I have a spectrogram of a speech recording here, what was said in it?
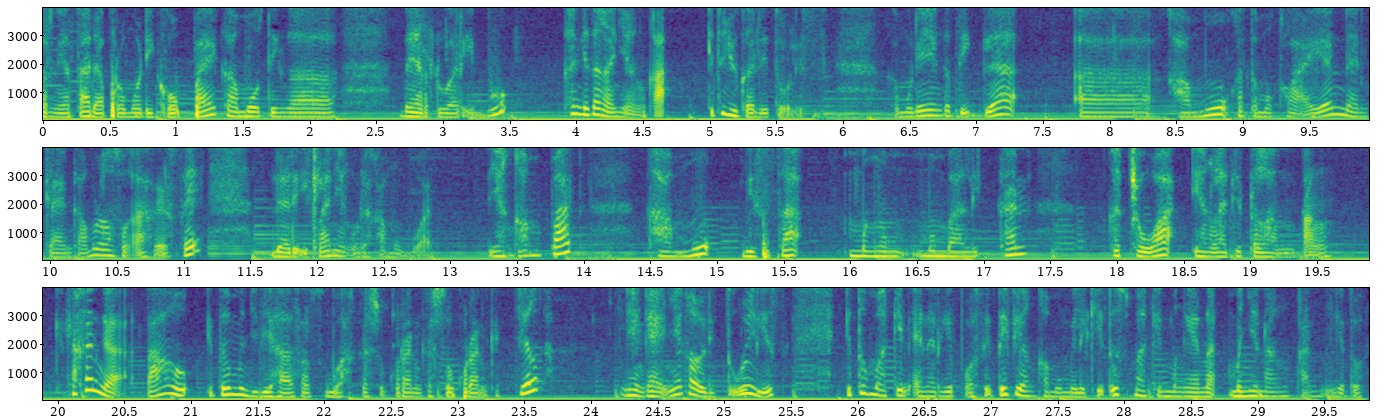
ternyata ada promo di GoPay kamu tinggal bayar 2 ribu kan kita nggak nyangka. Itu juga ditulis. Kemudian yang ketiga uh, kamu ketemu klien dan klien kamu langsung ACC dari iklan yang udah kamu buat. Yang keempat, kamu bisa membalikan kecoa yang lagi telantang. Kita kan nggak tahu itu menjadi hal sebuah kesyukuran-kesyukuran kecil yang kayaknya kalau ditulis itu makin energi positif yang kamu miliki itu semakin mengenak, menyenangkan gitu.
